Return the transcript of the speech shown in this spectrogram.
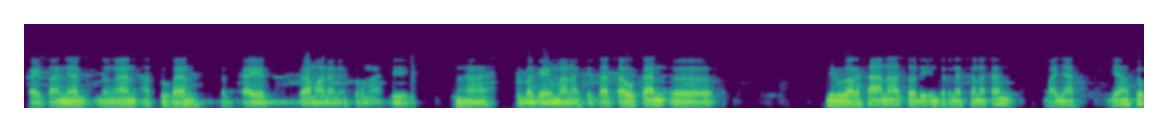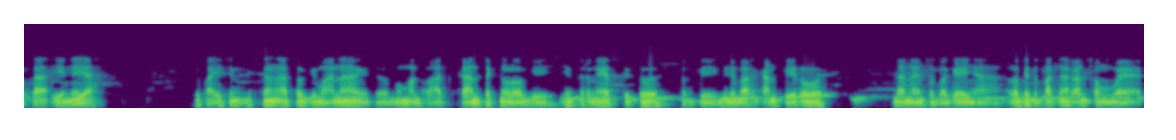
kaitannya dengan aturan terkait keamanan informasi. Nah, sebagaimana kita tahu kan eh, di luar sana atau di internet sana kan banyak yang suka ini ya suka iseng-iseng atau gimana gitu memanfaatkan teknologi internet itu seperti menyebarkan virus dan lain sebagainya. Lebih tepatnya ransomware.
